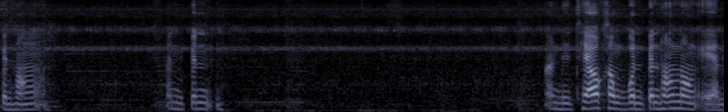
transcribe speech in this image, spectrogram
เป็นของ อันนี้เป็น อันนี้แถวข้างบนเป็นของน้องแอน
